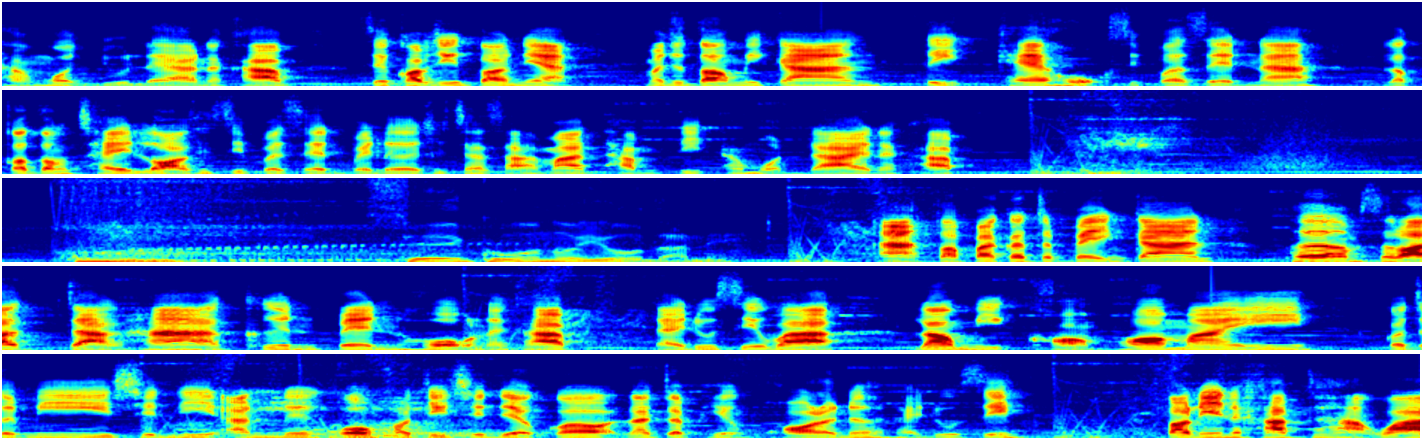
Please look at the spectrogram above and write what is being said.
ทั้งหมดอยู่แล้วนะครับซึ่งความจริงตอนเนี้ยมันจะต้องมีการติดแค่หกสิบเปอร์เซ็นต์นะแล้วก็ต้องใช้หลอดสี่สิบเปอร์เซ็นต์ไปเลยถึงจะสามารถทำติดทั้งหมดได้นะครับอะต่อไปก็จะเป็นการเพิ่มสล็อตจาก 5 ขึ้นเป็น 6 นะครับไหนดูซิว่าเรามีของพอไหมก็จะมีชิ้นนี้อันหนึ่งโอ้คอาจริงชิ้นเดียวก็น่าจะเพียงพอแล้วเนอะไหนดูซิตอนนี้นะครับถ้าหากว่า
